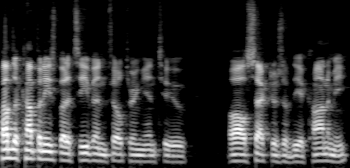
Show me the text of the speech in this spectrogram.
public companies, but it's even filtering into all sectors of the economy.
